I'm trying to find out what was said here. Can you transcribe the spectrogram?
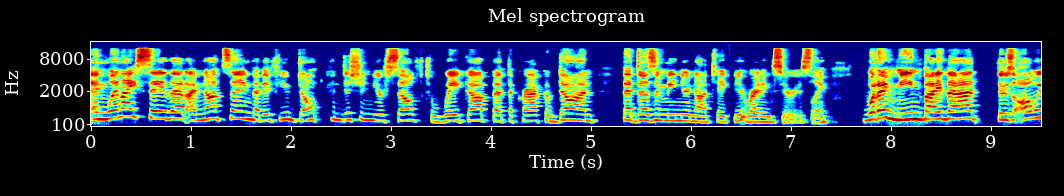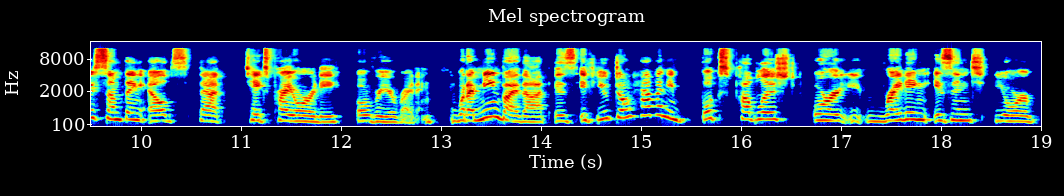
And when I say that, I'm not saying that if you don't condition yourself to wake up at the crack of dawn, that doesn't mean you're not taking your writing seriously. What I mean by that, there's always something else that takes priority over your writing. What I mean by that is if you don't have any books published or writing isn't your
